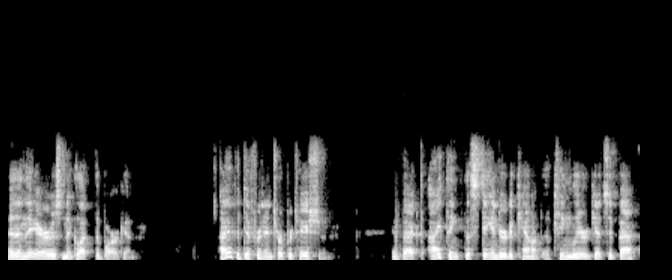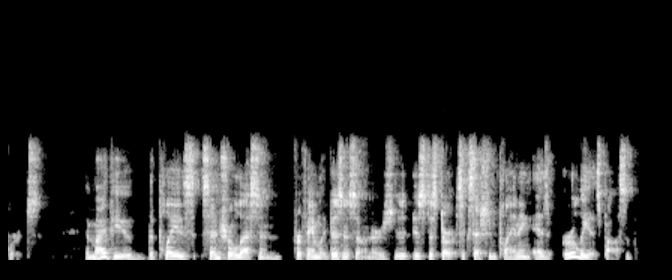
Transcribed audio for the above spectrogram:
and then the heirs neglect the bargain. I have a different interpretation. In fact, I think the standard account of King Lear gets it backwards. In my view, the play's central lesson for family business owners is to start succession planning as early as possible.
